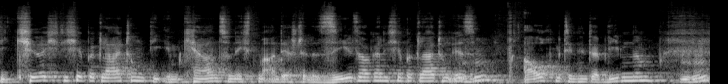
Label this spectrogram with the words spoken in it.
die kirchliche Begleitung, die im Kern zunächst mal an der Stelle seelsorgerliche Begleitung ist, mhm. auch mit den Hinterbliebenen, mhm.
